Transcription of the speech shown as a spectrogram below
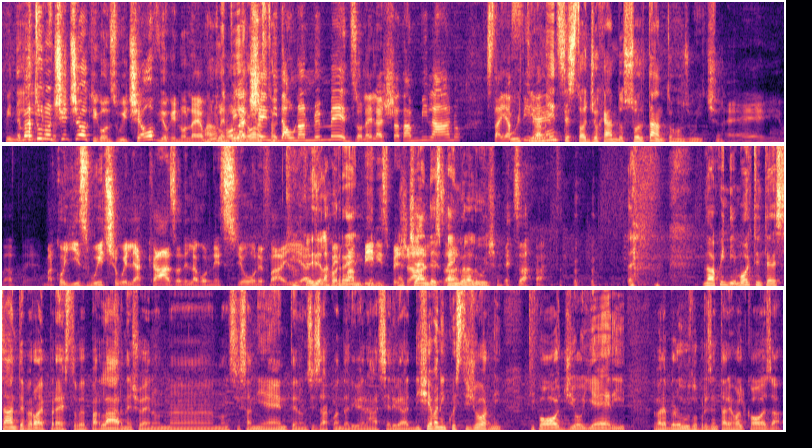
Quindi Eh, ma tu non ci giochi con Switch, è ovvio che non l'hai Ma avuto. non è Non, vero, ora l'accendi sto- da un anno e mezzo, l'hai lasciata a Milano, stai a Ultimamente Firenze. sto giocando soltanto con Switch. Ehi, vabbè. Ma con gli switch quelli a casa della connessione fai della per corrente. bambini speciali. Accendo e esatto. spengo la luce. Esatto. No, quindi molto interessante, però è presto per parlarne, cioè non, non si sa niente, non si sa quando arriverà, se arriverà. Dicevano in questi giorni, tipo oggi o ieri, avrebbero dovuto presentare qualcosa.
